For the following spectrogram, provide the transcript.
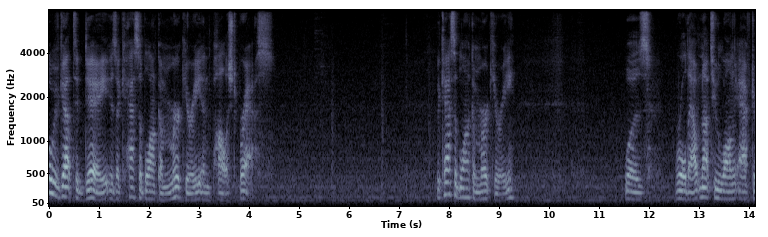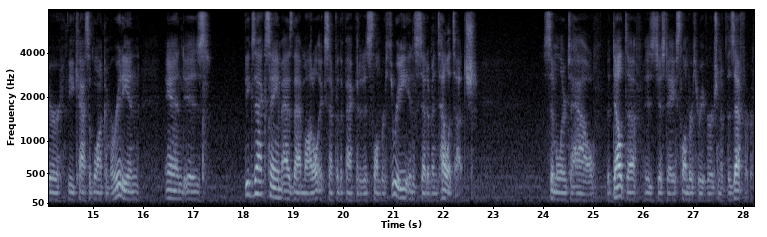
What we've got today is a Casablanca Mercury in polished brass. The Casablanca Mercury was rolled out not too long after the Casablanca Meridien and is the exact same as that model except for the fact that it is Slumber 3 instead of IntelliTouch. Similar to how the Delta is just a Slumber 3 version of the Zephyr.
